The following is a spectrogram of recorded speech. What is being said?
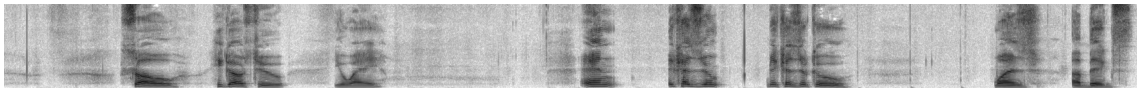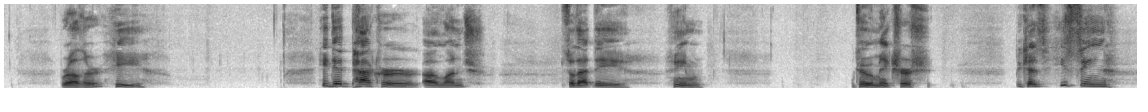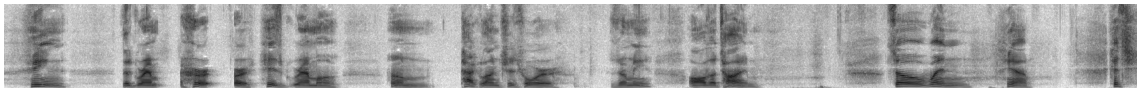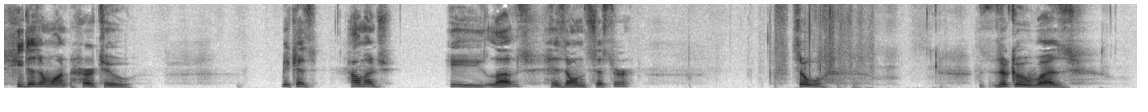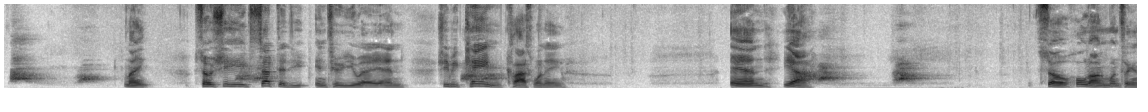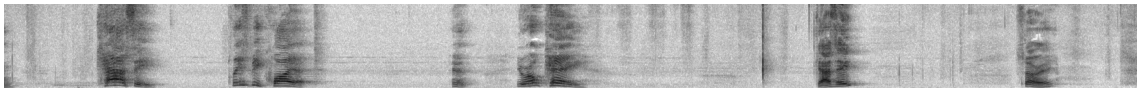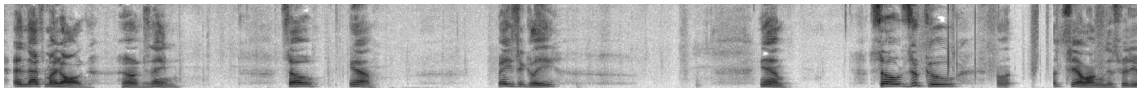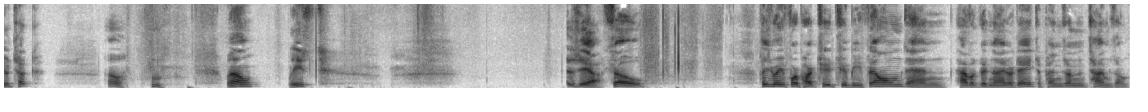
So he goes to UA. And because because Zuko was a big brother. He he did pack her a lunch so that the him to make sure she, because he's seen the grand her or his grandma um pack lunches for Zumi all the time. So when yeah because he doesn't want her to because how much he loves his own sister so Zuko was like so she accepted into UA and she became class 1A and yeah so hold on one second Cassie, please be quiet. And you're okay. Cassie? Sorry. And that's my dog. His name. So, yeah. Basically, Yeah. So, Zuko, uh, let's see how long this video took. Oh, hmm. Well, at least, yeah, so please wait for part two to be filmed and have a good night or day. Depends on the time zone.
